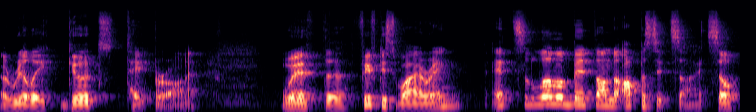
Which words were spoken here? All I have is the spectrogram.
a really good taper on it. With the 50s wiring, it's a little bit on the opposite side. So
